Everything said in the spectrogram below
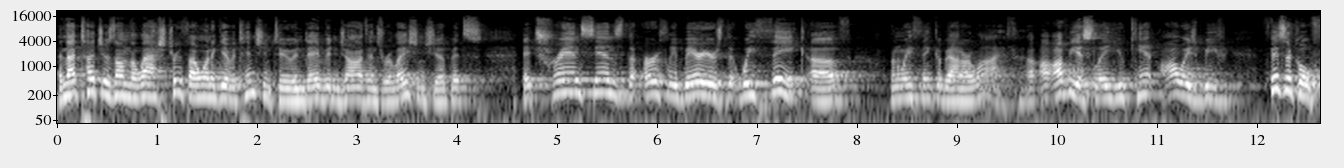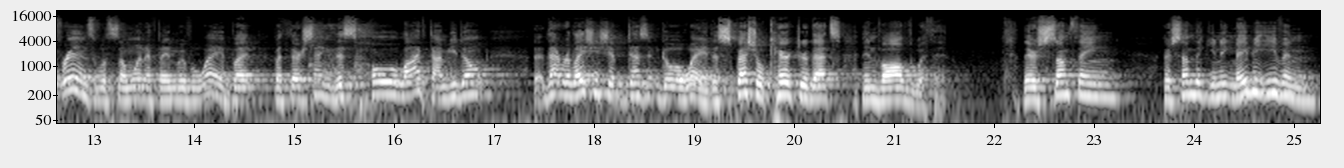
And that touches on the last truth I want to give attention to in David and Jonathan's relationship. It's it transcends the earthly barriers that we think of when we think about our life. Uh, obviously, you can't always be physical friends with someone if they move away, but, but they're saying this whole lifetime, you don't, that relationship doesn't go away. The special character that's involved with it. There's something, there's something unique, maybe even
